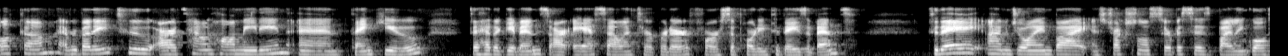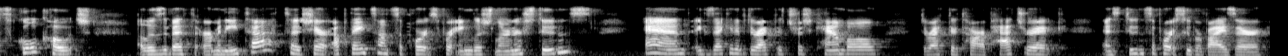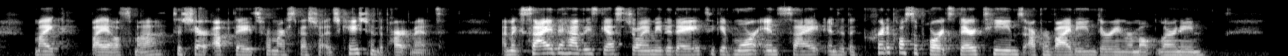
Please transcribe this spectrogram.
Welcome, everybody, to our town hall meeting, and thank you to Heather Gibbons, our ASL interpreter, for supporting today's event. Today, I'm joined by Instructional Services Bilingual School Coach Elizabeth Urmeneta to share updates on supports for English learner students, and Executive Director Trish Campbell, Director Tara Patrick, and Student Support Supervisor Mike Bielsma to share updates from our Special Education Department. I'm excited to have these guests join me today to give more insight into the critical supports their teams are providing during remote learning.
